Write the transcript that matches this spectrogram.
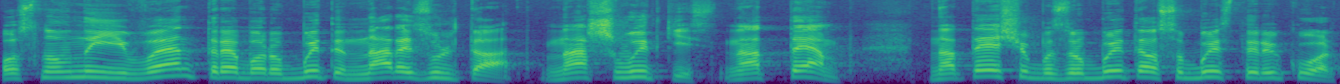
основний івент треба робити на результат, на швидкість, на темп, на те, щоб зробити особистий рекорд.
